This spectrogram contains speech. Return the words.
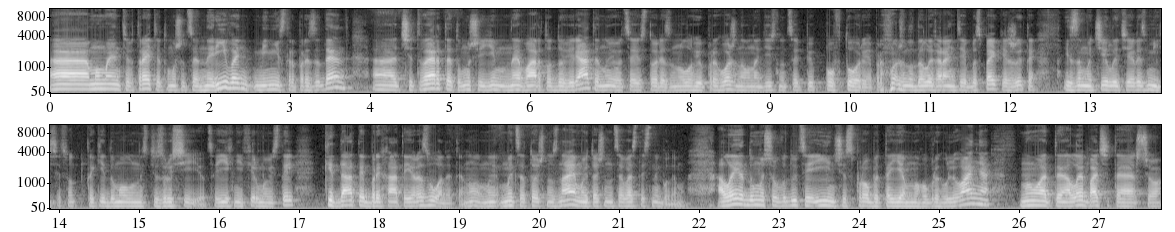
е, моментів. Третє, тому що це не рівень, міністр-президент. Четверте, тому що їм не варто довіряти. Ну і оця історія з аналогією Пригожина, вона дійсно це повторює. Пригожину дали гарантії безпеки жити і замочили через місяць. От такі домовленості з Росією. Це їхній фірмовий стиль кидати, брехати і розводити. Ну ми, ми це точно знаємо і точно на це вестись не будемо. Але я думаю, що ведуться і інші спроби таємного врегулювання. Ну от, але бачите, що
